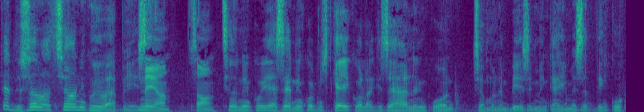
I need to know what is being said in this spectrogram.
Täytyy sanoa, että se on niinku hyvä biisi. Niin on, se on. Se on niinku, ja se niinku, esimerkiksi keikoillakin sehän niinku on semmoinen biisi, minkä ihmiset niinku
